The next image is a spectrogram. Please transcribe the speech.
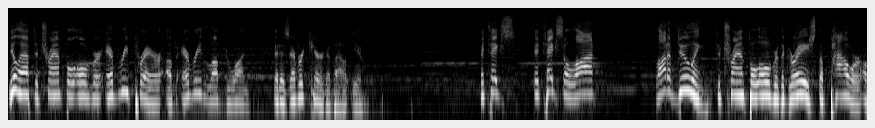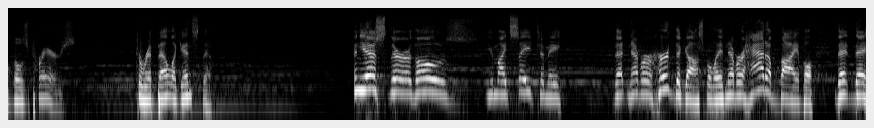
you'll have to trample over every prayer of every loved one that has ever cared about you. It takes, it takes a lot, lot of doing to trample over the grace, the power of those prayers, to rebel against them. And yes, there are those, you might say to me, that never heard the gospel. They've never had a Bible. That they,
